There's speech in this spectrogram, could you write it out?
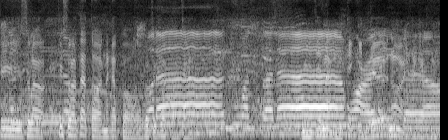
ที่สุรที่สุรตาตอนนะครับก็รู้สึกว่าพอใจมีที่นั่งที่กินเยอะหน่อยนะครับ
